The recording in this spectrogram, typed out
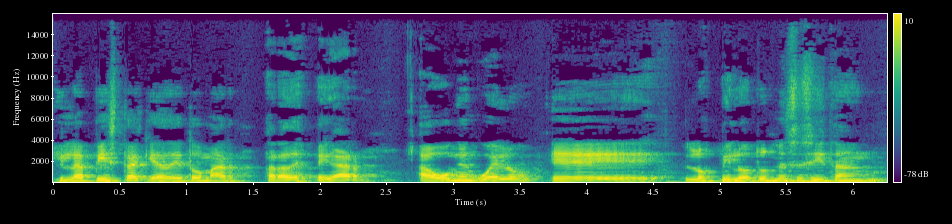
y la pista que ha de tomar para despegar. Aún en vuelo, eh, los pilotos necesitan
